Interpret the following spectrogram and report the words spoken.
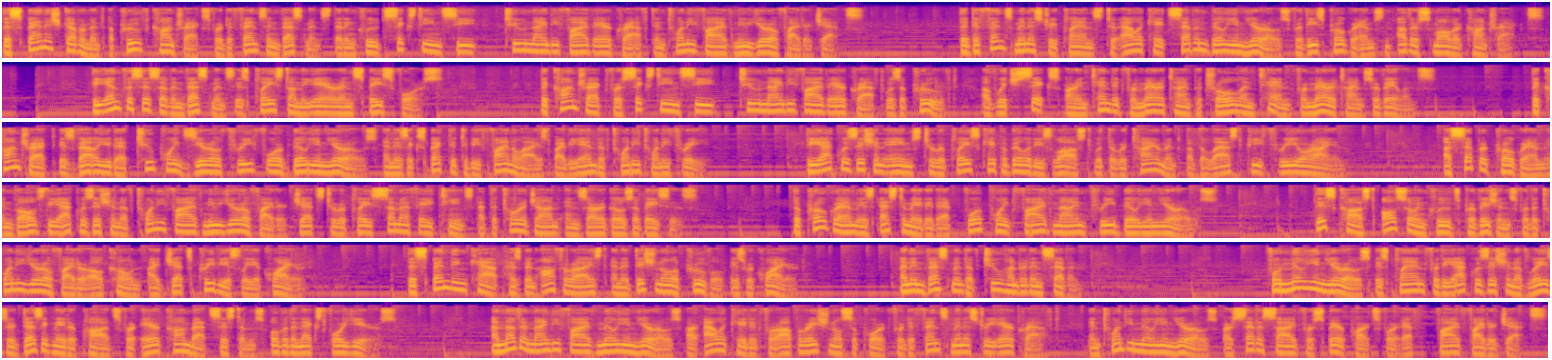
The Spanish government approved contracts for defense investments that include 16 C-295 aircraft and 25 new Eurofighter jets. The Defense Ministry plans to allocate 7 billion euros for these programs and other smaller contracts. The emphasis of investments is placed on the Air and Space Force. The contract for 16 C-295 aircraft was approved, of which 6 are intended for maritime patrol and 10 for maritime surveillance. The contract is valued at 2.034 billion euros and is expected to be finalized by the end of 2023. The acquisition aims to replace capabilities lost with the retirement of the last P-3 Orion. A separate program involves the acquisition of 25 new Eurofighter jets to replace some F-18s at the Torrejon and Zaragoza bases. The program is estimated at 4.593 billion euros. This cost also includes provisions for the 20 Eurofighter Halcon I jets previously acquired. The spending cap has been authorized and additional approval is required. An investment of 207 4 million euros is planned for the acquisition of laser designator pods for air combat systems over the next four years. Another 95 million euros are allocated for operational support for Defense Ministry aircraft, and 20 million euros are set aside for spare parts for F-5 fighter jets.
